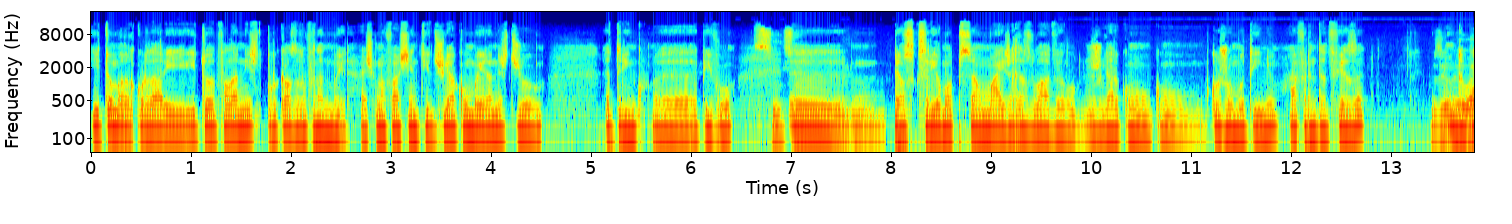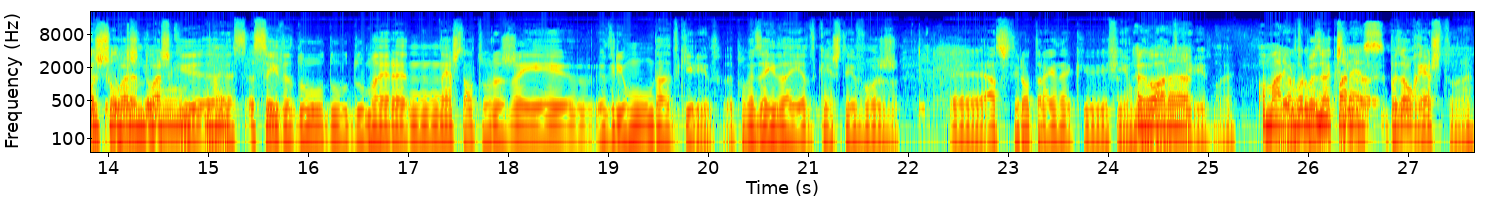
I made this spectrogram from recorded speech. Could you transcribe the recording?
E estou-me a recordar, e estou a falar nisto por causa do Fernando Meira. Acho que não faz sentido jogar com o Meira neste jogo a trinco, a pivô. Sim, sim. Uh, penso que seria uma opção mais razoável jogar com, com, com o João Moutinho à frente da defesa. Mas eu, eu, acho, eu, acho, eu, acho, que é? a, a, saída do, do, do, Meira, nesta altura, já é, eu diria, um dado adquirido. Pelo menos a ideia de quem esteve hoje uh, a assistir ao treino é que, enfim, é um agora, dado adquirido. Não é? Oh, Mário, agora, depois, agora, parece... depois é o resto, não é?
